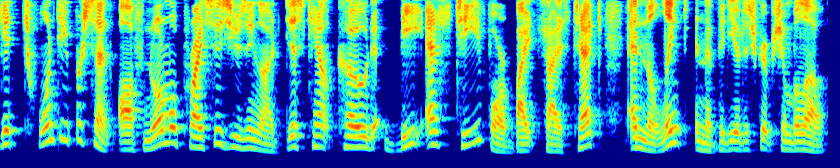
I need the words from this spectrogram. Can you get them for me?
Get 20% off normal prices using our discount code BST for Byte Size Tech and the link in the video description below.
